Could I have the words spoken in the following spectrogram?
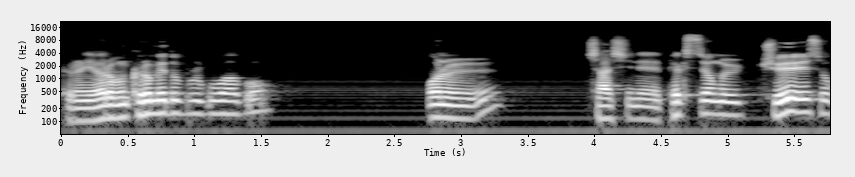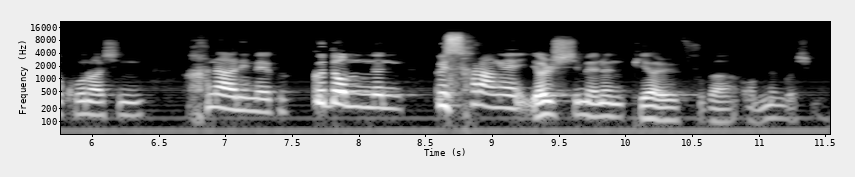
그러나 여러분 그럼에도 불구하고 오늘 자신의 백성을 죄에서 구원하신 하나님의 그 끝없는 그 사랑의 열심에는 비할 수가 없는 것입니다.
